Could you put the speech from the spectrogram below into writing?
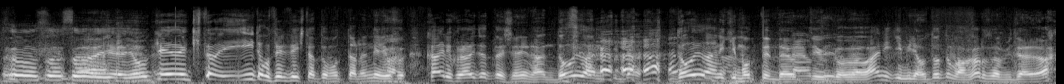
そうそうそう。い。や余計に来たいいとこ連れてきたと思ったらねよく帰り振られちゃったりしてねなんどういう兄貴だどういう兄貴持ってんだよっていうか兄貴見りゃ弟もわかるぞみたいな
